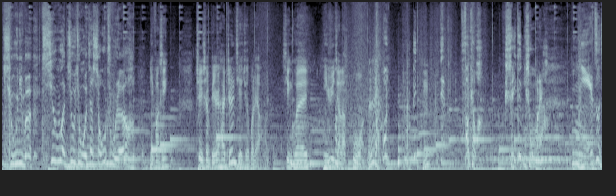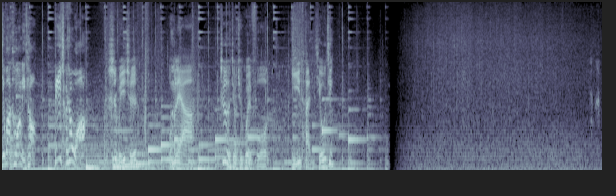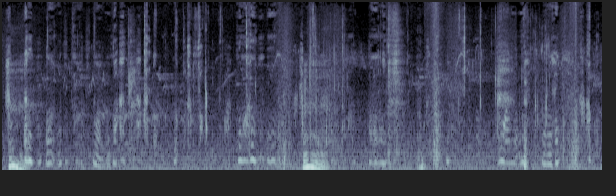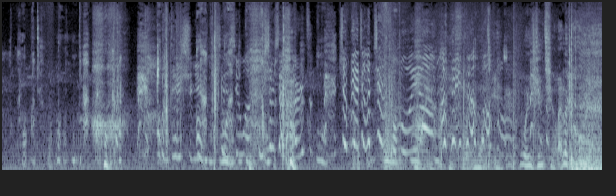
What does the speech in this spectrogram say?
求你们千万救救我家小主人啊！你放心，这事别人还真解决不了。幸亏你遇见了我们俩。我，嗯，放开我！谁跟你是我们俩？你自己挖坑往里跳，别扯上我！事不宜迟，我们俩这就去贵府一探究竟。嗯。嗯，我太时日千辛万苦生下的儿子，却变成了这副模样。哎呀！我已经请来了高人。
